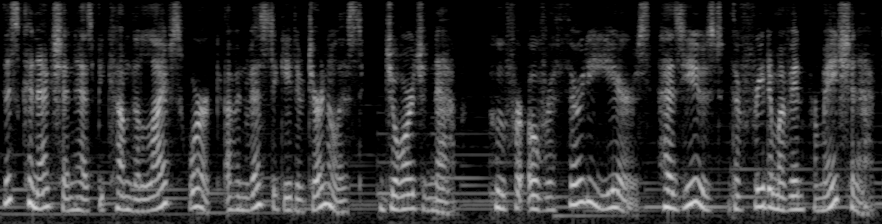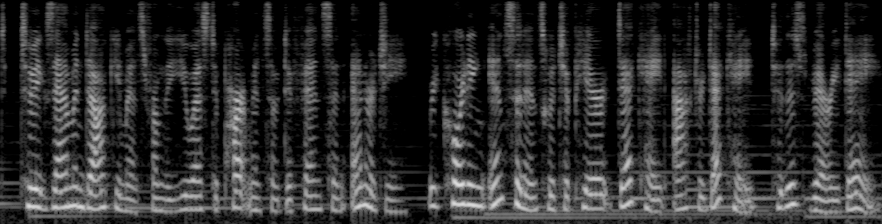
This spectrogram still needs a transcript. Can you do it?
This connection has become the life's work of investigative journalist George Knapp, who for over 30 years has used the Freedom of Information Act to examine documents from the U.S. Departments of Defense and Energy recording incidents which appear decade after decade to this very day.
